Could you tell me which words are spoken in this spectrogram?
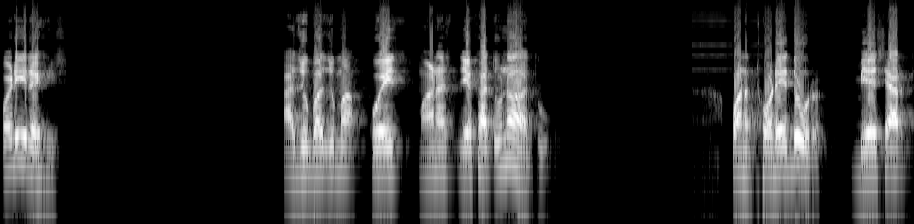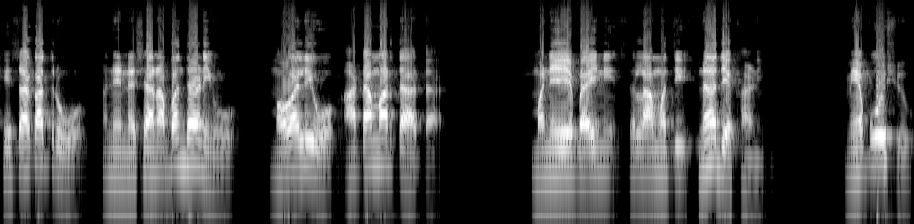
પડી રહીશ. આજુબાજુમાં કોઈ જ માણસ દેખાતું ન હતું. પણ થોડે દૂર બે ચાર ખિસ્સા કાતરુઓ અને નશાના બંધાણીઓ, મવાલીઓ આંટા મારતા હતા. મને એ બાઈની સલામતી ન દેખાણી. મેં પૂછ્યું,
